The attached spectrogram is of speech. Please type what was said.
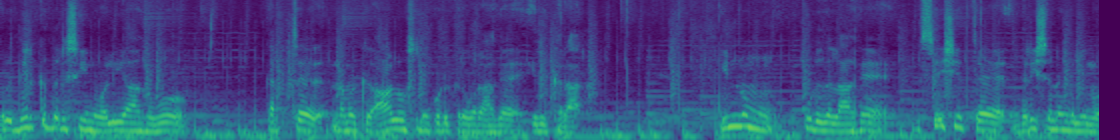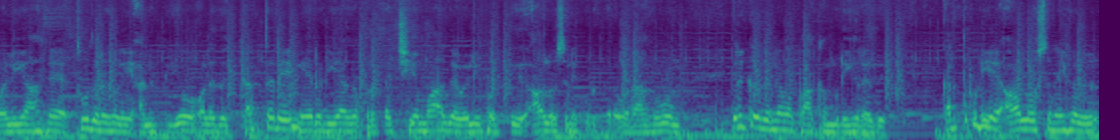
ஒரு தீர்க்கதரிசியின் வழியாகவோ கர்த்தர் நமக்கு ஆலோசனை கொடுக்கிறவராக இருக்கிறார். இன்னும் கூடுதலாக விசேஷித்த தரிசனங்களின் வழியாக தூதர்களை அனுப்பியோ அல்லது கர்த்தரை நேரடியாக பிரத்யட்சியமாக வெளிப்பட்டு ஆலோசனை கொடுக்கிறவராகவும் இருக்கிறது நம்ம பார்க்க முடிகிறது. கர்த்தருடைய ஆலோசனைகள்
